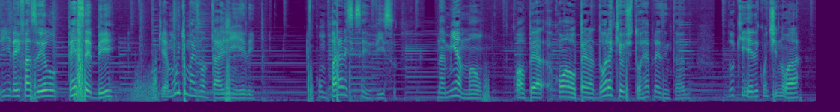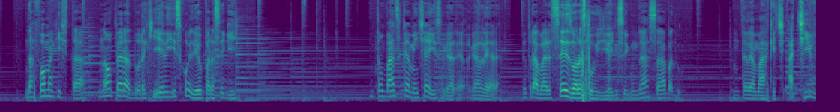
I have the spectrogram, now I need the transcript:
e irei fazê-lo perceber que é muito mais vantagem ele comprar esse serviço na minha mão com a, com a operadora que eu estou representando do que ele continuar da forma que está na operadora que ele escolheu para seguir. Então, basicamente é isso, galera. Eu trabalho 6 horas por dia, de segunda a sábado, no telemarketing ativo.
